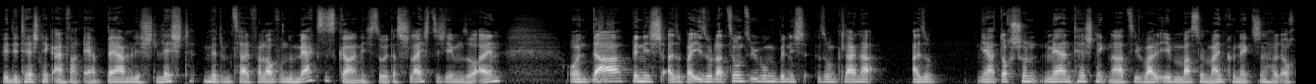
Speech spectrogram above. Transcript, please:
wird die Technik einfach erbärmlich schlecht mit dem Zeitverlauf und du merkst es gar nicht so. Das schleicht sich eben so ein. Und da bin ich, also bei Isolationsübungen bin ich so ein kleiner, also ja, doch schon mehr ein Technik-Nazi, weil eben Muscle-Mind-Connection halt auch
